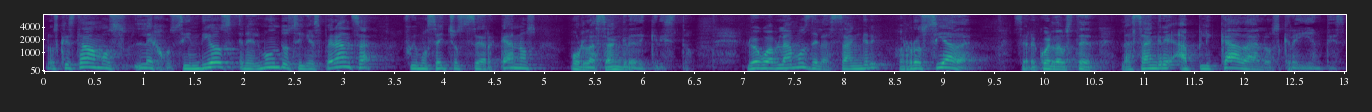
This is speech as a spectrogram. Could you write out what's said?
Los que estábamos lejos, sin Dios, en el mundo, sin esperanza, fuimos hechos cercanos por la sangre de Cristo. Luego hablamos de la sangre rociada. Se recuerda usted, la sangre aplicada a los creyentes.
